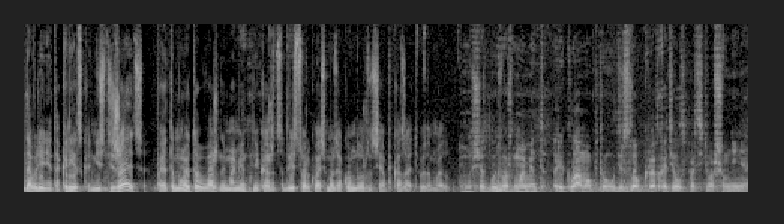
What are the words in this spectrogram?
давления так резко не снижается. Поэтому это важный момент, мне кажется. 248 закон должен себя показать в этом году. Ну, сейчас будет важный момент. Реклама, потом Владислав как раз хотел спросить ваше мнение.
